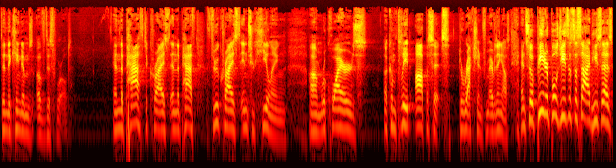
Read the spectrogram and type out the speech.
than the kingdoms of this world. And the path to Christ and the path through Christ into healing um, requires a complete opposite direction from everything else. And so Peter pulls Jesus aside. He says,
